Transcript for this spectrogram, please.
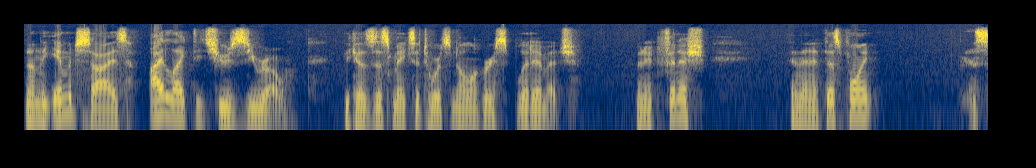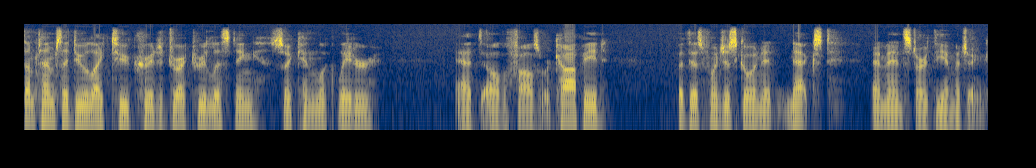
And on the image size, I like to choose 0 because this makes it to where it's no longer a split image. I'm going to finish, and then at this point, sometimes I do like to create a directory listing so I can look later at all the files that were copied. But this point, just go in it next and then start the imaging.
